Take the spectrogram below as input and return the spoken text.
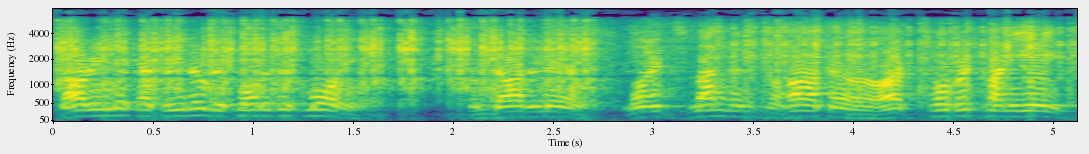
Tsarina Katrina reported this morning from Dardanelles. Lloyd's, London to Harker, October 28th.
